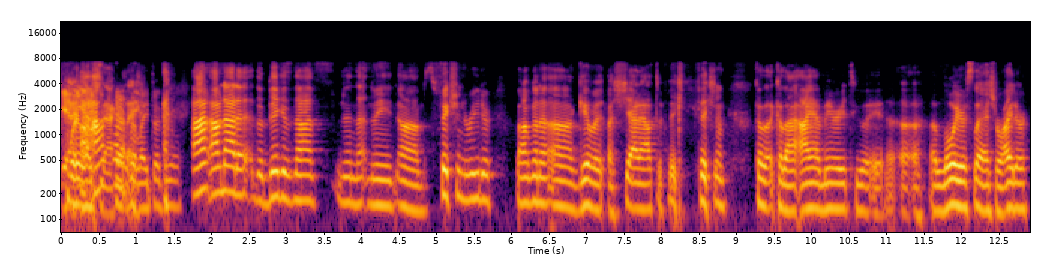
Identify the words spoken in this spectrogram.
yeah, where, like, exactly. Relate to people. I, am not a, the biggest non, I mean, um, fiction reader, but I'm gonna uh, give a, a, shout out to fic- fiction because because I, I, am married to a, a, a lawyer slash writer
